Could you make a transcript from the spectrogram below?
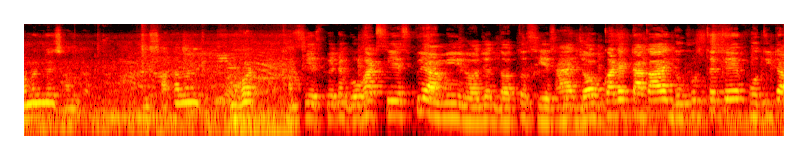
অনন্যায় সামকা সিএসপি এটা গোঘাট সিএসপি আমি রজত দত্ত সিএসপি হ্যাঁ জব কার্ডের টাকায় দুপুর থেকে প্রতিটা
